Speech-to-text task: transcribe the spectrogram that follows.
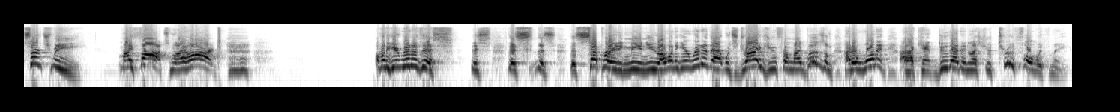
Search me, my thoughts, my heart. I want to get rid of this. This, this, this, this separating me and you. I want to get rid of that which drives you from my bosom. I don't want it. I can't do that unless you're truthful with me.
